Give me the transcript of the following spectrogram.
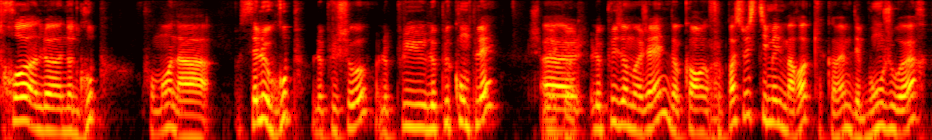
trop le- notre groupe. Pour moi, on a, c'est le groupe le plus chaud, le plus, le plus complet, euh, le plus homogène. Donc, il ne faut pas sous-estimer le Maroc, il y a quand même des bons joueurs.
